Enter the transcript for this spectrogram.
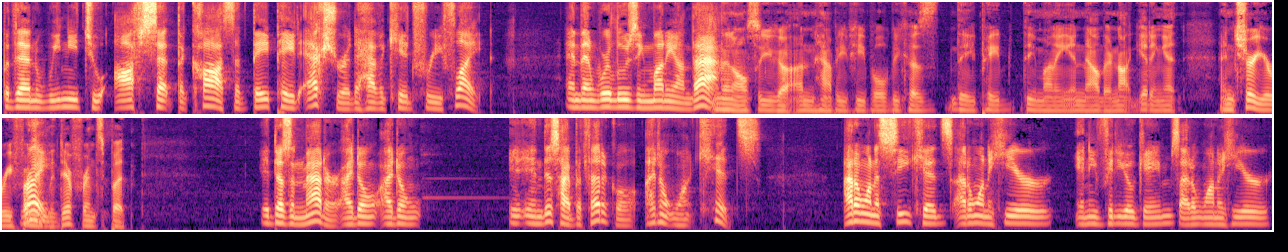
but then we need to offset the cost that they paid extra to have a kid free flight. And then we're losing money on that. And then also you got unhappy people because they paid the money and now they're not getting it. And sure, you're refunding Right. the difference, but it doesn't matter. I don't I don't in- in this hypothetical, I don't want kids. I don't want to see kids. I don't want to hear any video games. I don't want to hear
